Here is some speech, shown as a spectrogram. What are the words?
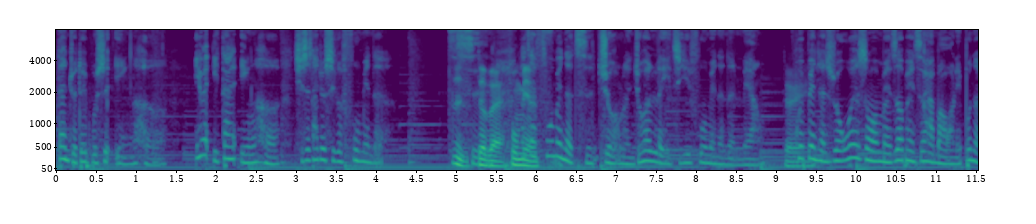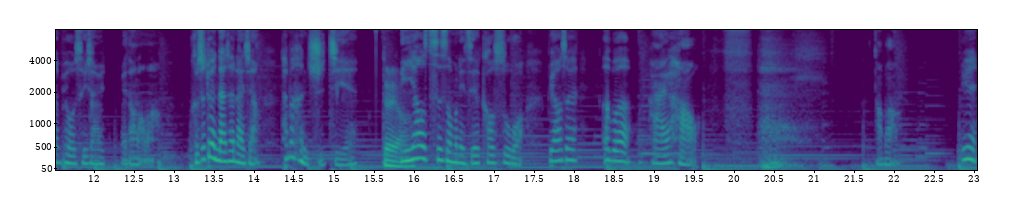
但绝对不是迎合，因为一旦迎合，其实它就是一个负面的词，对不对？负面。负面的词久了，你就会累积负面的能量，对，会变成说，为什么每次都陪你吃汉堡王，你不能陪我吃一下麦当劳吗？可是对男生来讲，他们很直接，对啊，你要吃什么，你直接告诉我，不要说饿不饿，还好，好不好？因为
